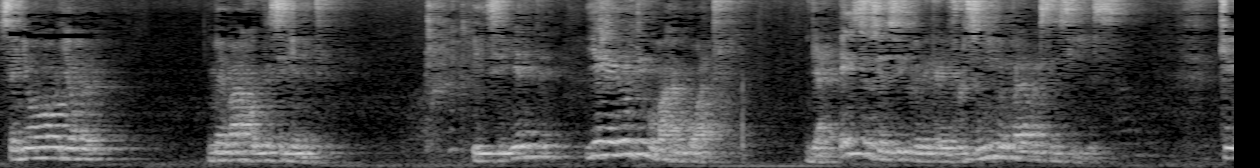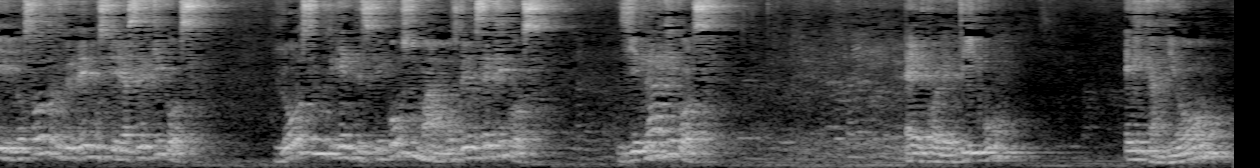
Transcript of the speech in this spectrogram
Señor, yo me, bajo en el siguiente. Y el siguiente. Y en el último bajan 4. Ya, eso es el ciclo de Krebs, resumido en palabras sencillas. Que nosotros debemos que hacer qué cosa? Los nutrientes que consumamos deben ser cosa? Llenar qué cosa? El colectivo, el camión,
